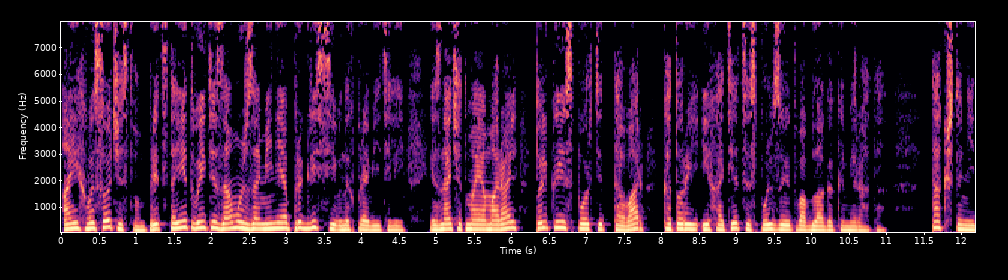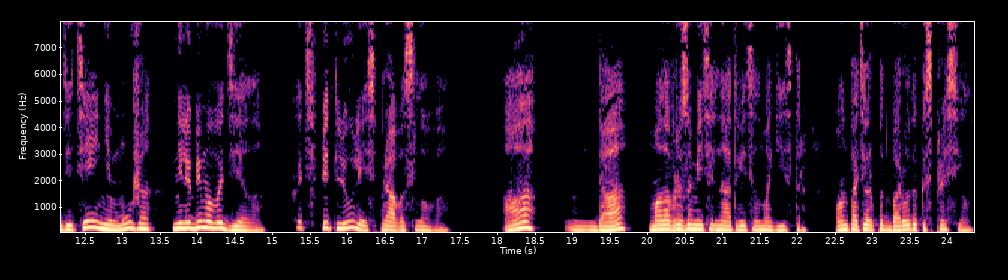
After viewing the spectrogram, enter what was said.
а их высочествам предстоит выйти замуж за менее прогрессивных правителей, и значит, моя мораль только испортит товар, который их отец использует во благо Камерата. Так что ни детей, ни мужа, ни любимого дела. Хоть в петлю лезь, право слово. «А, да», — маловразумительно ответил магистр. Он потер подбородок и спросил.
